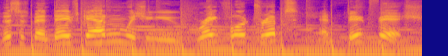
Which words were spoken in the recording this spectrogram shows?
This has been Dave Scadden wishing you great float trips and big fish.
